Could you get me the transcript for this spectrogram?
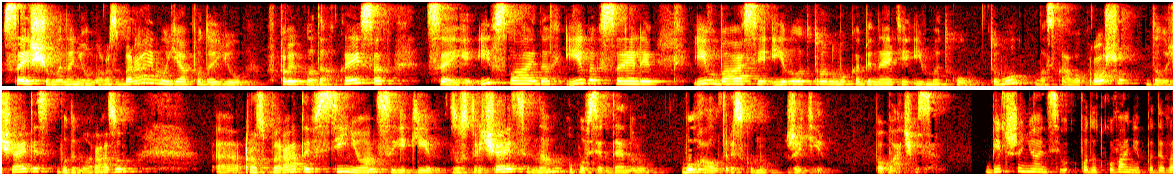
Все, що ми на ньому розбираємо, я подаю в прикладах, кейсах. Це є і в слайдах, і в Excel, і в басі, і в електронному кабінеті, і в метку. Тому ласкаво прошу, долучайтесь, будемо разом розбирати всі нюанси, які зустрічаються нам у повсякденному бухгалтерському житті. Побачимося! Більше нюансів оподаткування ПДВ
